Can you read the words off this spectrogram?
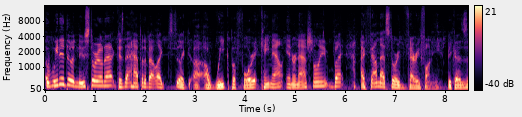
we didn't do a news story on that because that happened about like like a week before it came out internationally. But I found that story very funny because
